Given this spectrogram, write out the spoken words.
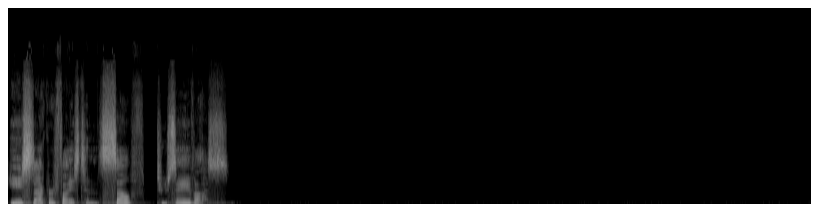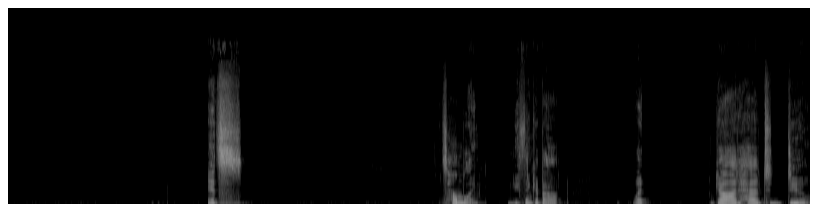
He sacrificed himself to save us. It's it's humbling when you think about what God had to do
